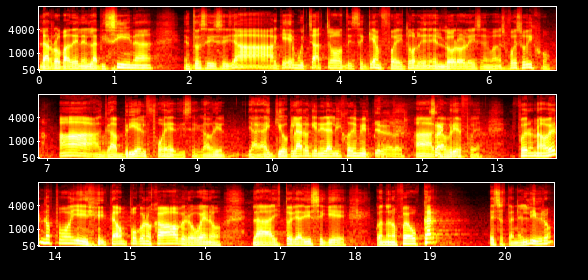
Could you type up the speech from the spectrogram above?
la ropa de él en la piscina. Entonces dice, ya, ¿qué muchachos? Dice, ¿quién fue? Y todo el loro le dice, fue su hijo. Ah, Gabriel fue, dice Gabriel. Ya ahí quedó claro quién era el hijo de Mirko. Ah, Gabriel fue. Fueron a vernos pues, y, estaba un poco enojado, pero bueno, la historia dice que cuando nos fue a buscar, eso está en el libro,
